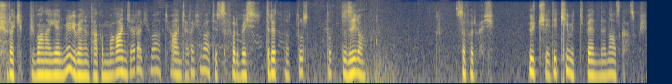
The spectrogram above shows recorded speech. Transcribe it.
Şu rakip bir bana gelmiyor ki benim takımıma. Anca rakibe atıyor. Anca rakibe atıyor. 05 Dreadnought Zilong 05 37 Kimit benden az kazmış.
